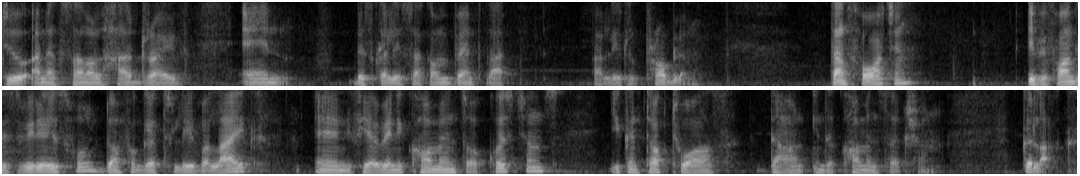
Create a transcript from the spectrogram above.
to an external hard drive and basically circumvent that a little problem. Thanks for watching. If you found this video useful, don't forget to leave a like. And if you have any comments or questions, you can talk to us down in the comment section. Good luck.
